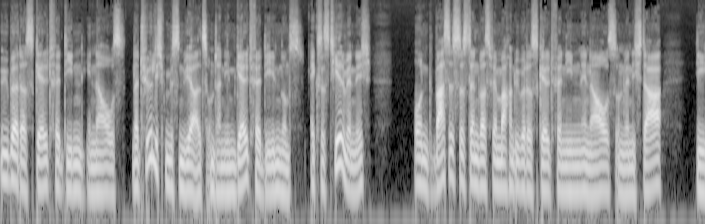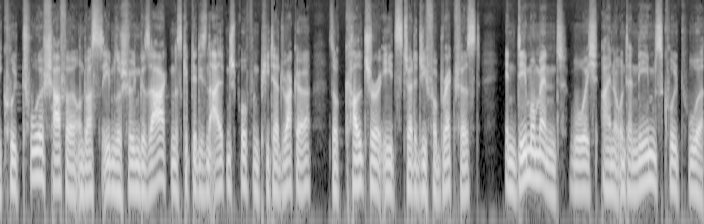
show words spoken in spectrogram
über das Geldverdienen hinaus. Natürlich müssen wir als Unternehmen Geld verdienen, sonst existieren wir nicht. Und was ist es denn, was wir machen über das Geldverdienen hinaus? Und wenn ich da die Kultur schaffe, und du hast es eben so schön gesagt, und es gibt ja diesen alten Spruch von Peter Drucker, so Culture Eats Strategy for Breakfast, in dem Moment, wo ich eine Unternehmenskultur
